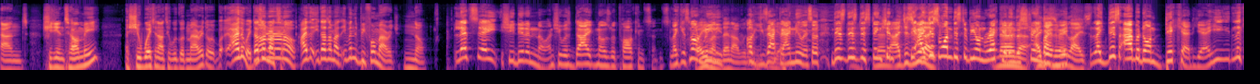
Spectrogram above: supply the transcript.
and she didn't tell me, and she waited until we got married, or but either way, it doesn't no, no, matter. no. Either it doesn't matter. Even before marriage, no. Let's say she didn't know and she was diagnosed with Parkinson's. Like it's not Or really even then, I would. Oh, exactly. I knew it. So this this distinction. I just see, I realized- just want this to be on record no, in the no, stream. I by just the way, realized. like this Abaddon dickhead. Yeah, he look.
